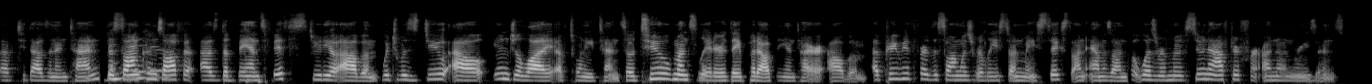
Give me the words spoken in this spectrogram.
of 2010. The song comes off as the band's fifth studio album, which was due out in July of 2010. So two months later, they put out the entire album. A preview for the song was released on May 6th on Amazon, but was removed soon after for unknown reasons.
